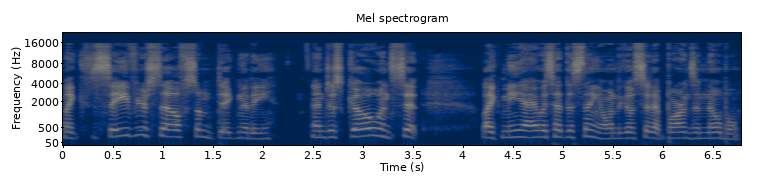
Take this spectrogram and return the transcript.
like save yourself some dignity and just go and sit like me i always had this thing i wanted to go sit at barnes and noble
